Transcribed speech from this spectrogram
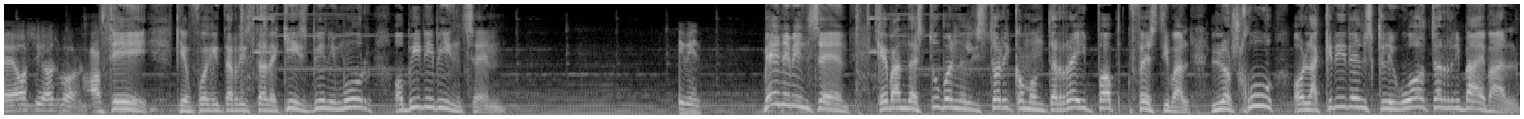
Eh, Ozzy Osbourne. Ozzy, ¿quién fue guitarrista de Kiss, Vinnie Moore o Vinnie Vincent? Steven. Benny Vincent, ¿qué banda estuvo en el histórico Monterrey Pop Festival? ¿Los Who o la Creedence Clearwater Revival?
